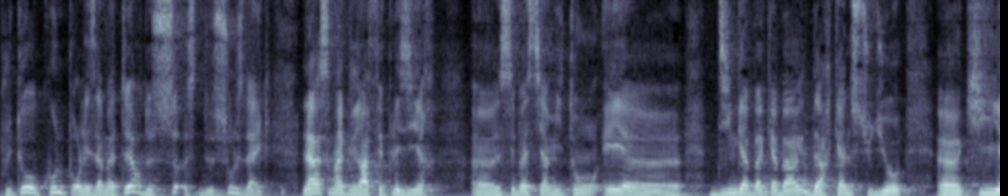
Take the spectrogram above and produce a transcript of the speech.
plutôt cool pour les amateurs de, Souls-like. Là, ça m'a grave fait plaisir. Sébastien Mitton et Dinga Bakaba d'Arkane Studio qui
